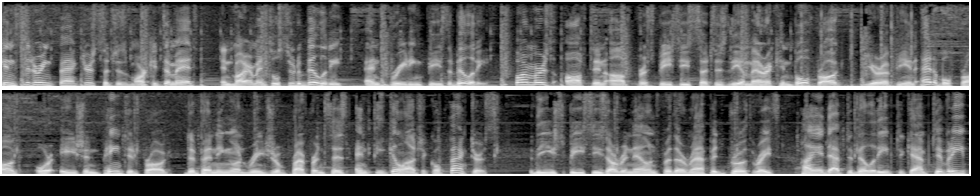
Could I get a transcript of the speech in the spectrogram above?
considering factors such as market demand, environmental suitability, and breeding feasibility. Farmers often opt for species such as the American bullfrog, European edible frog, or Asian painted frog, depending on regional preferences and ecological factors. These species are renowned for their rapid growth rates, high adaptability to captivity,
